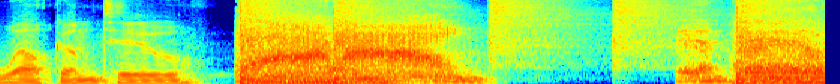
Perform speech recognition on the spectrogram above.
Welcome to Hello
